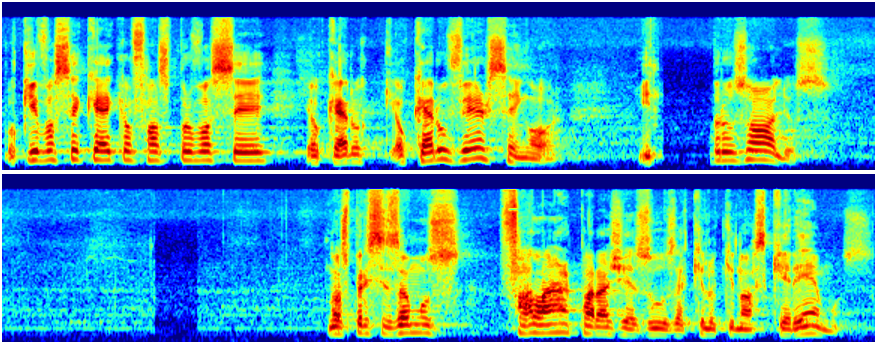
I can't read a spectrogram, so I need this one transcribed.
O que você quer que eu faça por você? Eu quero, eu quero ver, Senhor. Abra os olhos. Nós precisamos falar para Jesus aquilo que nós queremos.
